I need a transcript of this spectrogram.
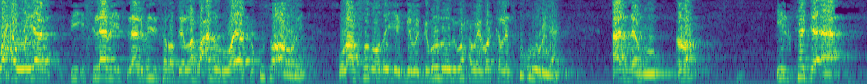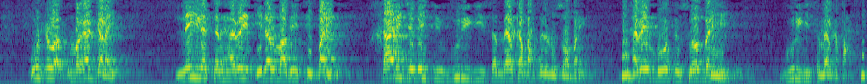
Waxa weeyaan fii islaami islaamnimadiisa radi allahu canhu riwaayaadka ku soo arooray khulaasadooda iyo gebagabadooda waxa weye marka laysku ururiyahay annahu cumar iltaja'a wuxuu maga galay laylatan habeen ila lmabiti bari khaarija beytihi gurigiisa meel ka baxsan inuu soo baryo habeen buu wuxuu soo baryey gurigiisa meel ka baxsan.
